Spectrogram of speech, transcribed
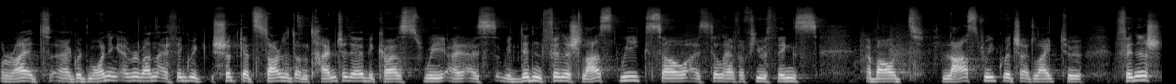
All right. Uh, good morning, everyone. I think we should get started on time today because we I, I, we didn't finish last week, so I still have a few things about last week which I'd like to finish.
